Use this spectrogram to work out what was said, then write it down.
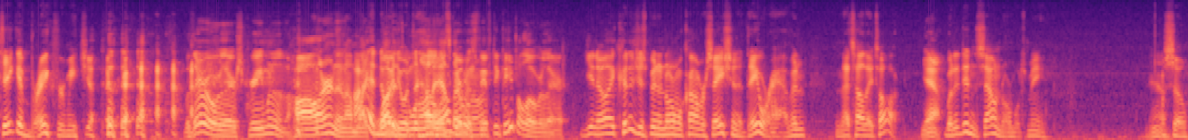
take a break from each other. but they're over there screaming and hollering, and I'm I like, had no what idea what the hell Hell, there was on. 50 people over there. you know, it could have just been a normal conversation that they were having, and that's how they talk. Yeah, But it didn't sound normal to me. Yeah. So,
